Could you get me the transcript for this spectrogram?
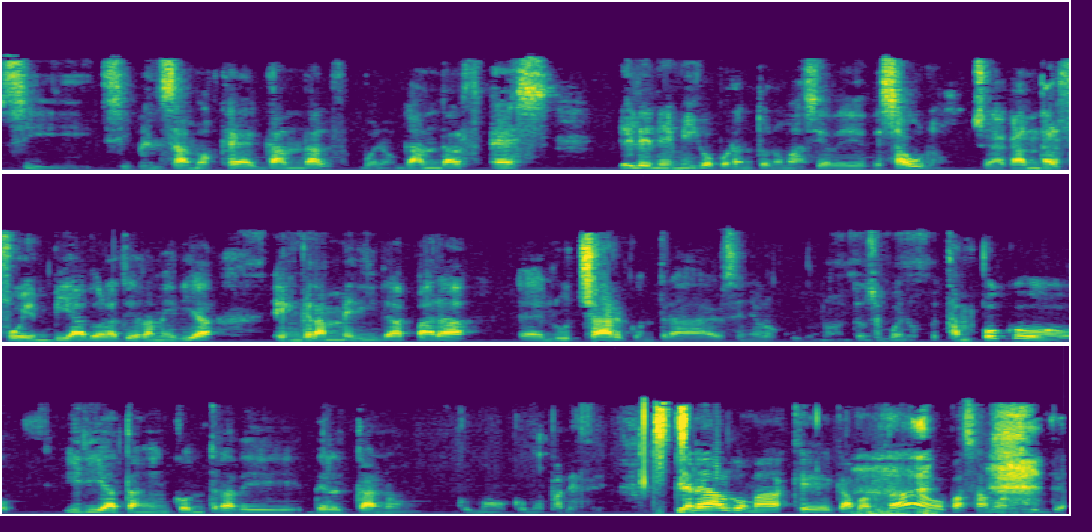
si, pensamos que es Gandalf, bueno, Gandalf es el enemigo por antonomasia de, de Sauron. O sea, Gandalf fue enviado a la Tierra Media en gran medida para eh, luchar contra el Señor Oscuro. ¿no? Entonces, bueno, pues tampoco iría tan en contra del canon como, como parece. ¿Tienes algo más que, aportar o pasamos al siguiente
